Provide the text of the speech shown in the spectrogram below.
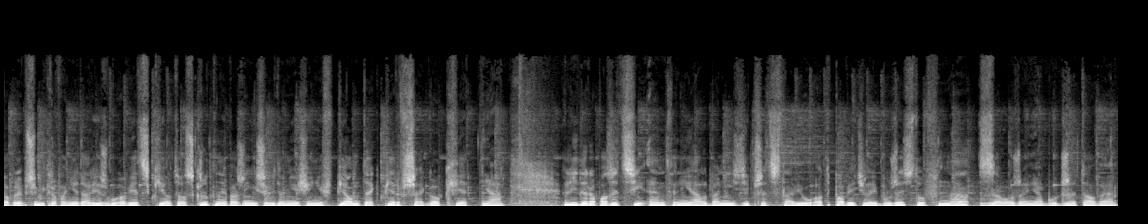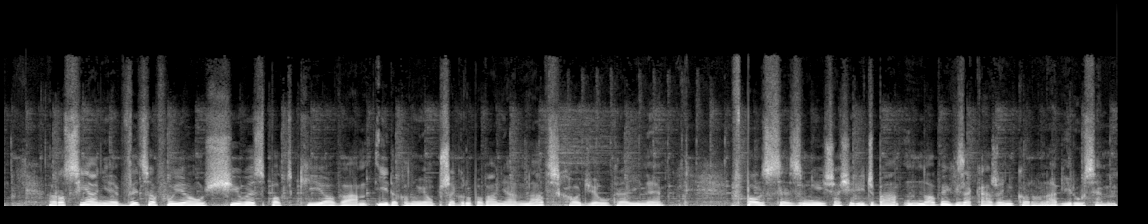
Dobry, przy mikrofonie Dariusz Buchowiecki. Oto skrót najważniejszych doniesień w piątek 1 kwietnia. Lider opozycji Anthony Albanese przedstawił odpowiedź lejburzystów na założenia budżetowe. Rosjanie wycofują siły spod Kijowa i dokonują przegrupowania na wschodzie Ukrainy. W Polsce zmniejsza się liczba nowych zakażeń koronawirusem.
